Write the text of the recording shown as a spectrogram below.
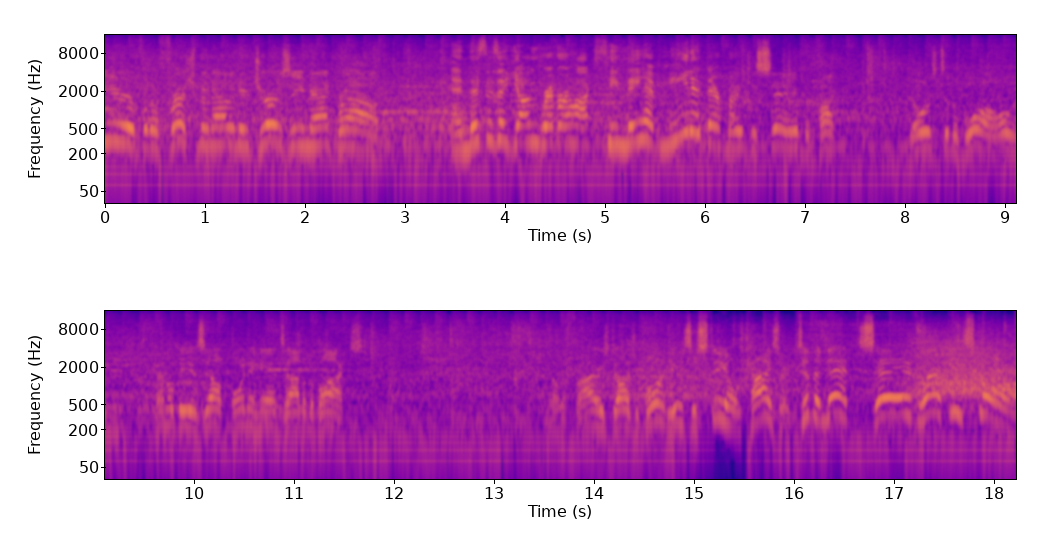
year for the freshman out of New Jersey, Matt Brown. And this is a young Riverhawks team. They have needed their Made the save. The puck goes to the wall, and penalty is up. Moynihan's out of the box. Well, the Friars dodge a bullet. Here's the steal. Kaiser to the net. Save. Lackey score.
